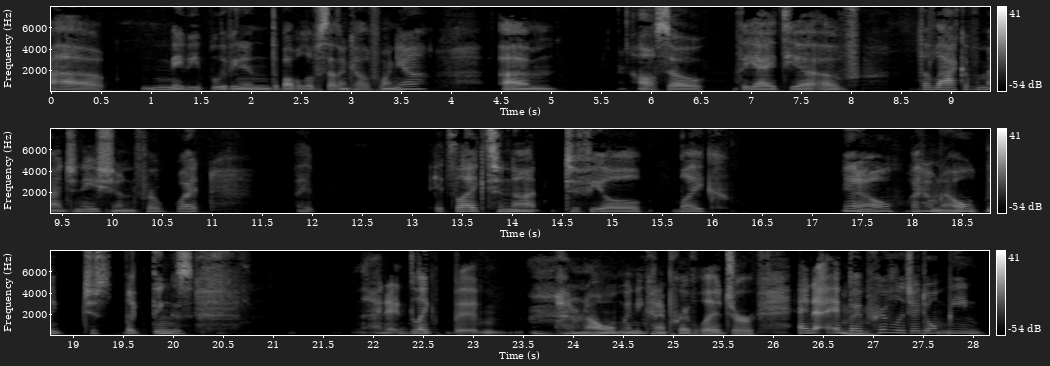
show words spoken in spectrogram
uh, maybe living in the bubble of Southern California. Um, also, the idea of the lack of imagination for what it, it's like to not to feel like, you know, I don't know, like just like things. Like I don't know any kind of privilege or and and by privilege I don't mean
